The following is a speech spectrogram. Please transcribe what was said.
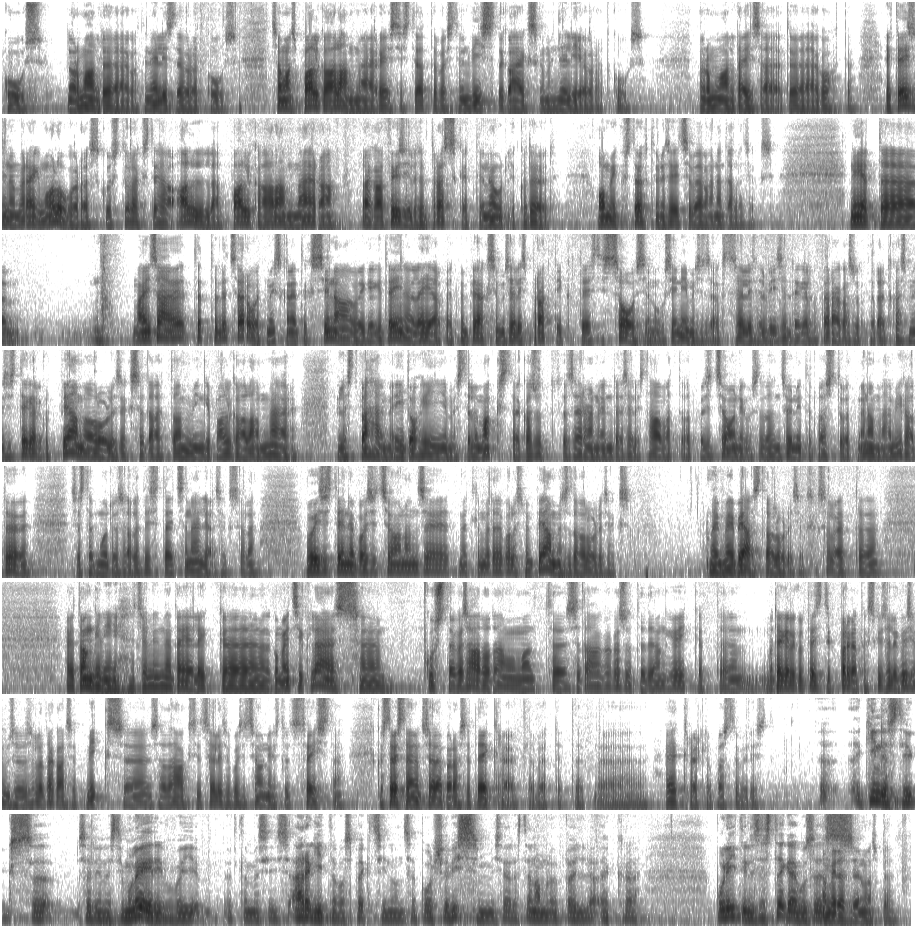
kuus, normaaltööaja kohta nelisada eurot kuus. samas palga alammäär Eestis teatavasti on viissada kaheksakümmend neli eurot kuus normaaltäisaja tööaja kohta. ehk teisisõnu, me räägime olukorrast, kus tuleks teha alla palga alammäära väga füüsiliselt rasket ja nõudlikku tööd hommikust õhtuni seitse päeva nädalas, eks. nii et noh, ma ei saa tõtt-öelda üldse aru, et miks ka näiteks sina või keegi teine leiab, et me peaksime sellist praktikat Eestis soosima, kus inimesi saaks sellisel viisil tegelikult ära kasutada, et kas me siis tegelikult peame oluliseks seda, et on mingi palga alammäär, millest vähem ei tohi inimestele maksta, kasutades ära nende sellist haavatavat positsiooni, kus nad on sunnitud vastu võtma enam-vähem iga töö, sest et muidu sa oled lihtsalt täitsa näljas, eks ole. või siis teine positsioon on see, et me ütleme tõepoolest, me peame seda oluliseks või me ei pea seda oluliseks, eks ole, et et ongi nii, et selline täielik äh, nagu metsik lääs, äh, kust aga saad odavamalt, äh, seda aga kasutada ja ongi kõik, et ma tegelikult esiteks põrgatakski selle küsimuse sulle tagasi, et miks sa tahaksid sellise positsiooni eest üldse seista. kas tõesti ainult sellepärast, et EKRE ütleb, et, et, et EKRE ütleb vastupidist? kindlasti üks selline stimuleeriv või ütleme siis ärgitav aspekt siin on see bolševism, mis järjest enam lööb välja EKRE poliitilises tegevuses. mida sa silmas pead?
